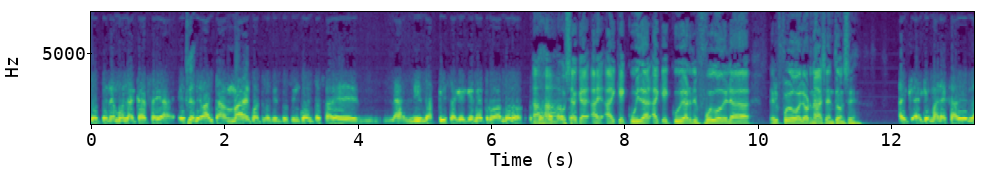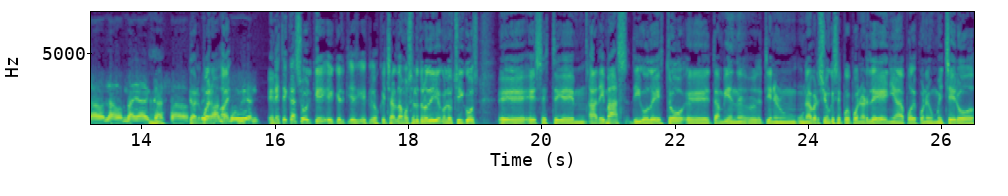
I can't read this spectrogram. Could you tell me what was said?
lo tenemos en la casa ya. Ese levanta más de 450, ¿sabes? Las lindas pizzas que quemé probándolo. Ajá, o sea que hay, hay que cuidar hay que cuidar el fuego de la el fuego de la hornalla entonces hay que, hay que manejar bien la, la hornalla de casa. Claro, bueno, muy bien. en este caso, el que, el, los que charlamos el otro día con los chicos, eh, es este, además, digo, de esto, eh, también eh, tienen una versión que se puede poner leña, podés poner un mechero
